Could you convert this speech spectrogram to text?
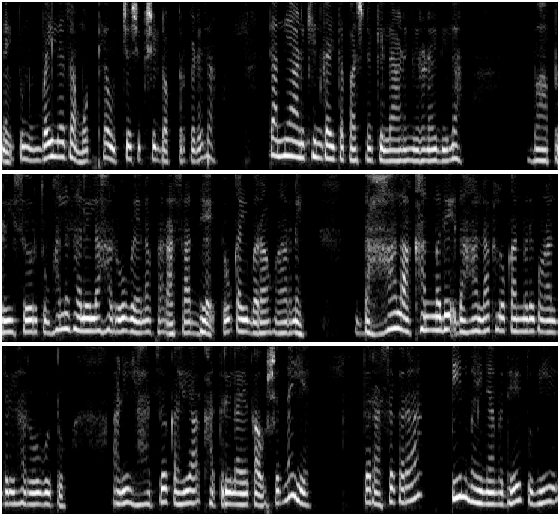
नाही. तू मुंबईला जा मोठ्या उच्च शिक्षित डॉक्टरकडे जा. त्यांनी आणखीन काही तपासण्या केल्या आणि निर्णय दिला. बापरे सर तुम्हाला झालेला हा रोग आहे ना फार असाध्य आहे. तो काही बरा होणार नाही. दहा लाखांमध्ये दहा लाख लोकांमध्ये कोणाला तरी हा रोग होतो. आणि ह्याचं काही खात्रीलायक औषध नाही आहे तर असं करा तीन महिन्यामध्ये तुम्ही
